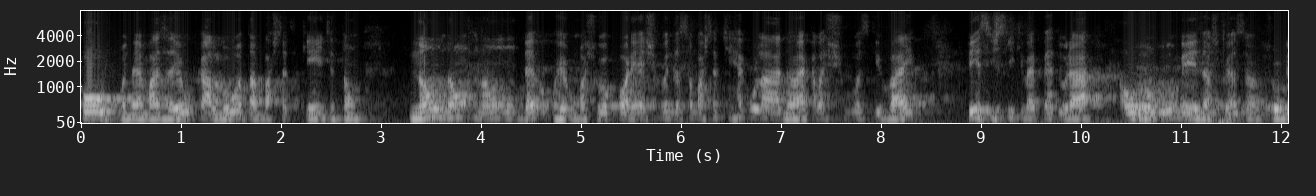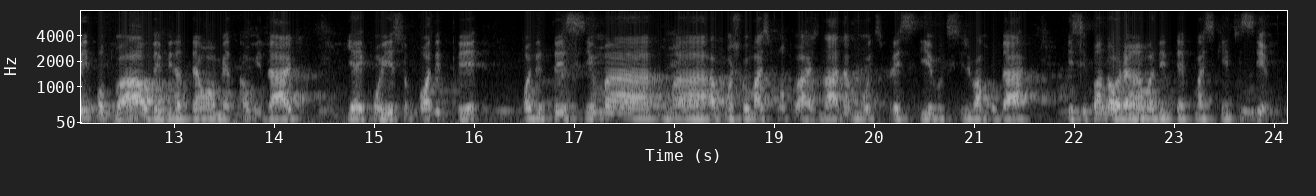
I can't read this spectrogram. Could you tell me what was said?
pouco, né? Mas aí o calor está bastante quente, então não, não, não deve ocorrer alguma chuva, porém as chuvas ainda são bastante irregulares, não é aquelas chuvas que vai persistir, que vai perdurar ao longo do mês. Acho que essa chuva bem pontual, devido até um aumento da umidade, e aí com isso pode ter pode ter sim uma, uma algumas chuvas mais pontuais, nada muito expressivo que vai mudar esse panorama de tempo mais quente e seco.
